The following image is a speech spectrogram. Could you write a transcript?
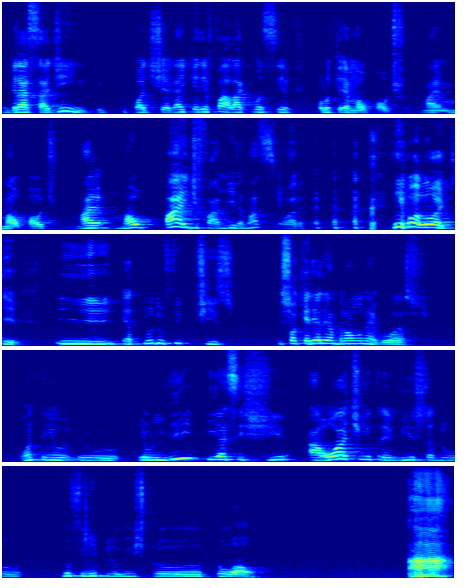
engraçadinho que pode chegar e querer falar que você falou que ele é mau, pau de, mau, pau de, mau pai de família. Nossa Senhora! Enrolou aqui. E é tudo fictício. E só queria lembrar um negócio. Ontem eu, eu, eu li e assisti a ótima entrevista do, do Felipe Luiz para o UOL. Ah!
